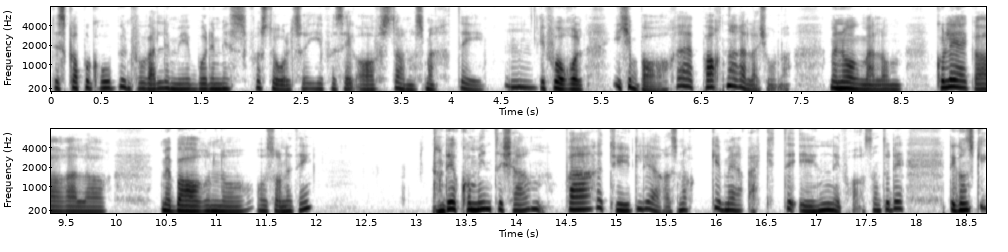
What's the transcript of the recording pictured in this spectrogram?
det skaper grobunn for veldig mye både misforståelse og i og for seg avstand og smerte i, Mm. i forhold, ikke bare partnerrelasjoner, men òg mellom kollegaer eller med barn og, og sånne ting. Det å komme inn til kjernen, være tydeligere, snakke mer ekte innenfra. Sant? Og det, det er ganske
